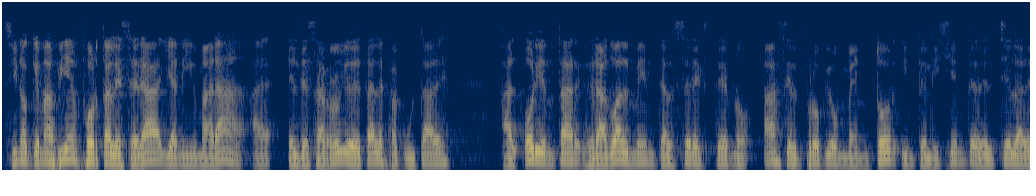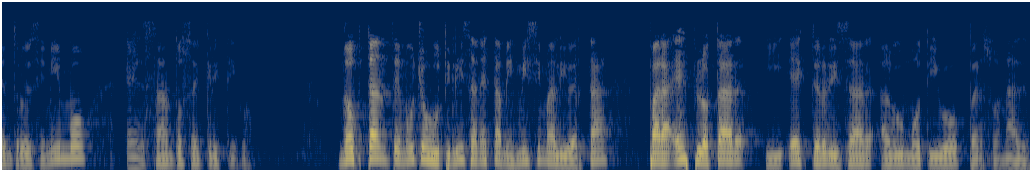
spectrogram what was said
sino que más bien fortalecerá y animará el desarrollo de tales facultades al orientar gradualmente al ser externo hacia el propio mentor inteligente del Chela dentro de sí mismo, el santo ser crístico. No obstante, muchos utilizan esta mismísima libertad para explotar y exteriorizar algún motivo personal.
